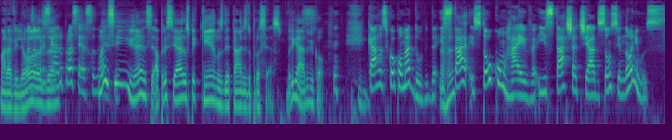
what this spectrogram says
maravilhosa. Mas apreciar o processo, né? Mas sim, é, apreciar os pequenos detalhes do processo. Obrigado. Nicole. Carlos ficou com uma dúvida. Estar, estou com raiva e estar chateado são sinônimos?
